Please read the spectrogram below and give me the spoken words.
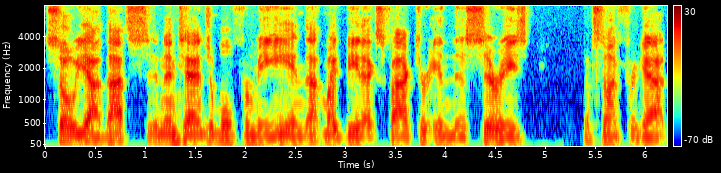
So, yeah, that's an intangible for me, and that might be an X factor in this series. Let's not forget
